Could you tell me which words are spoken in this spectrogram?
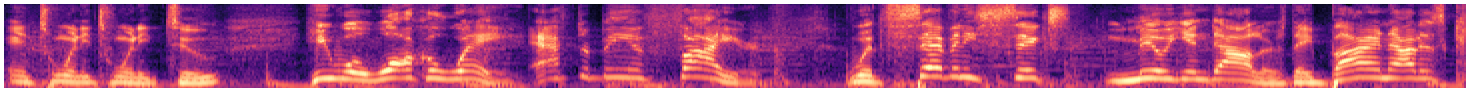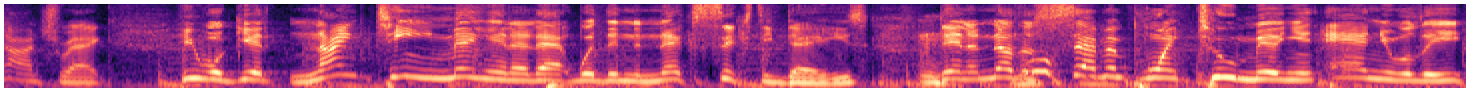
in 2022. He will walk away after being fired with 76 million dollars. They buying out his contract. He will get 19 million of that within the next 60 days. Then another 7.2 million annually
